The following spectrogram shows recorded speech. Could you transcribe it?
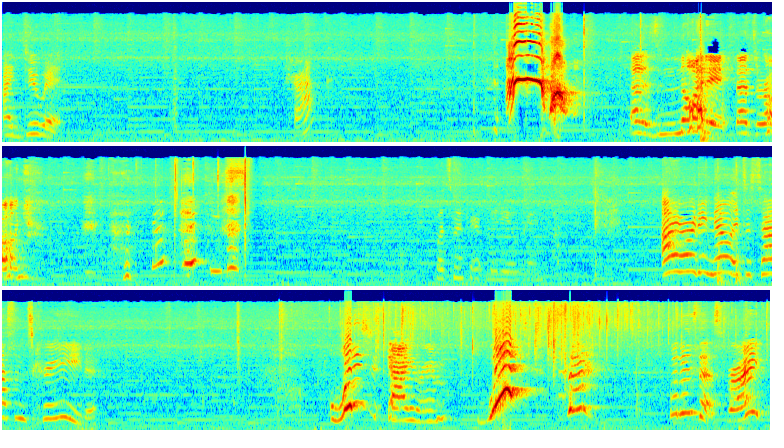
I do it. Track? That is not it. That's wrong. What's my favorite video game? I already know it's Assassin's Creed. What is Skyrim? What? what is that, Sprite?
